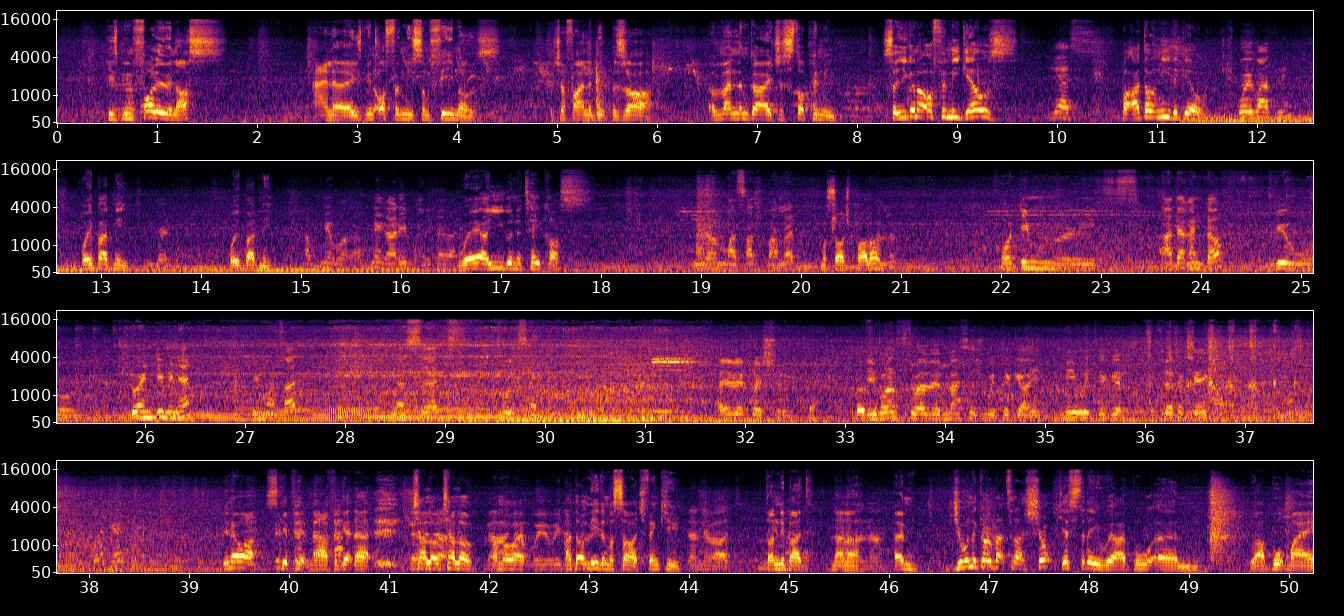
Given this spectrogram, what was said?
he's been following us, and uh, he's been offering me some females, which I find a bit bizarre. A random guy just stopping me. So you're gonna offer me girls? Yes. But I don't need a girl. Boy bad me. Boy bad me. बैठो Boy Badney. अपने अपने गाड़ी भाई का गाड़ी Where are you going to take us? Massage parlour Massage parlor? Forty आधा घंटा फिर ट्वेंटी मिनट फिर मसाज या sex full sex I have a question. He wants to have a massage with a guy, me with a girl. Is that okay? You know what? Skip it now. Forget that. chalo, chalo. I'm alright. I don't need a massage. Thank you. Need bad. No, no. Um, do you want to go back to that shop yesterday where I bought um, where I bought my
